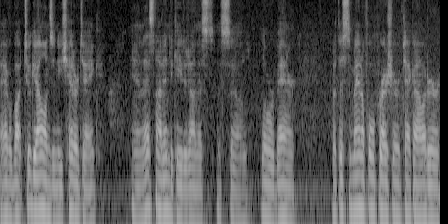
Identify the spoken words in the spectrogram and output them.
I have about two gallons in each header tank and that's not indicated on this, this uh, lower banner. But this is manifold pressure, tachometer,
